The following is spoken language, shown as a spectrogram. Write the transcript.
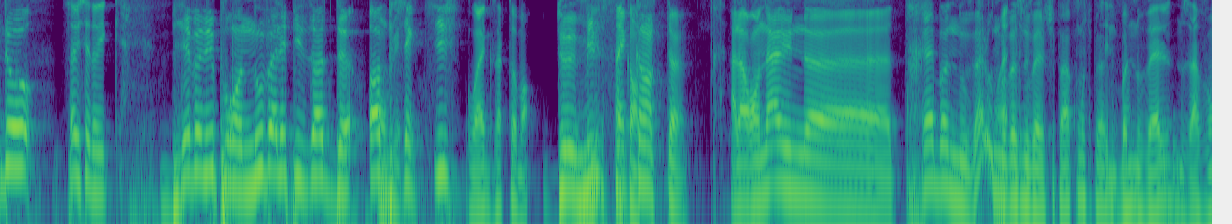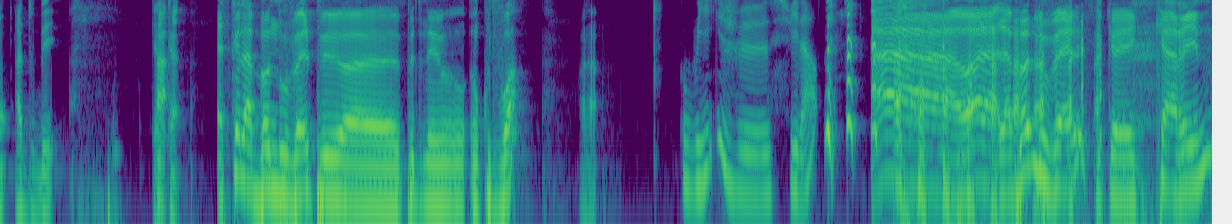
Do Salut Cédric. Bienvenue pour un nouvel épisode de Objectif Ouais, exactement. 2050. Alors, on a une euh, très bonne nouvelle ou une Ouais. mauvaise nouvelle? Je sais pas comment tu peux C'est une bonne nouvelle. Nous avons adoubé quelqu'un. ça. Est-ce que la bonne nouvelle peut, euh, peut donner un, coup de voix? Voilà. Oui, je suis là. Ah, voilà. La bonne nouvelle, c'est que Karine.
